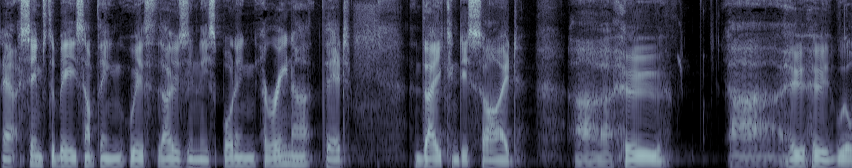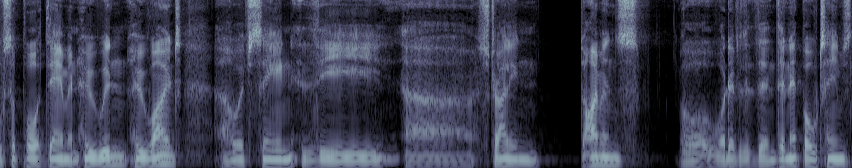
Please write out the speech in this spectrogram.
Now, it seems to be something with those in the sporting arena that they can decide uh, who uh, who who will support them and who wouldn't, who won't. Uh, we've seen the uh, Australian Diamonds or whatever the, the netball team's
